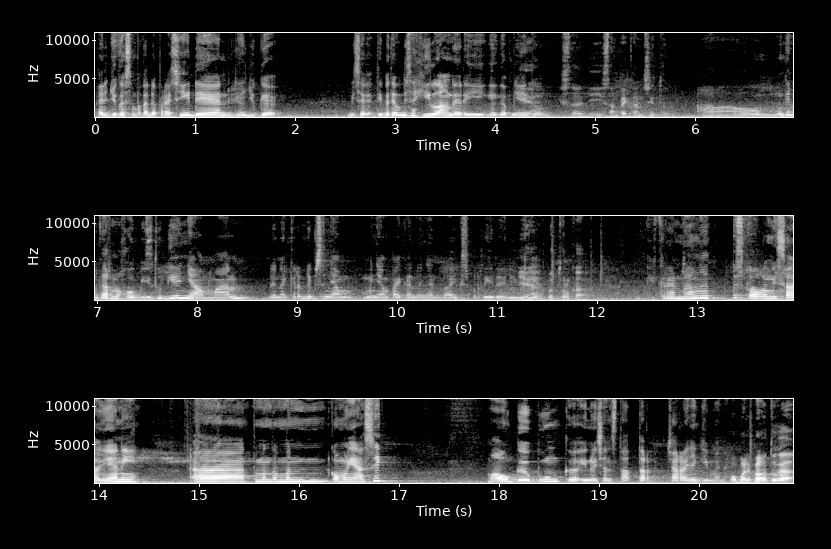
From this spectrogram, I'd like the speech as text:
tadi juga sempat ada presiden, dia juga bisa tiba-tiba bisa hilang dari gagapnya Iya, itu. bisa disampaikan di situ Oh, mungkin karena hobi itu dia nyaman dan akhirnya dia bisa nyam- menyampaikan dengan baik seperti itu ya Devi iya ya? betul kak Oke, keren banget. Terus kalau misalnya nih eh, teman-teman komunikasi mau gabung ke Indonesian Starter, caranya gimana? Oh boleh banget tuh kak.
